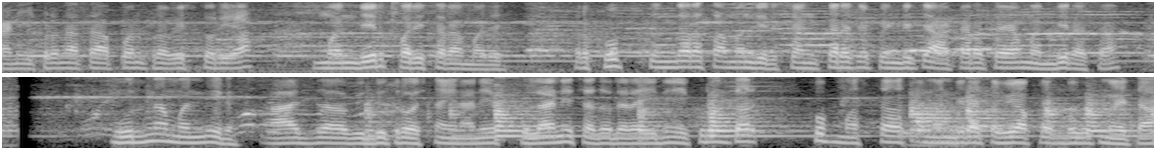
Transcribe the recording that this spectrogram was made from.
आणि इकडून आता आपण प्रवेश करूया मंदिर परिसरामध्ये. तर खूप सुंदर असा मंदिर शंकराच्या पिंडीच्या आकाराचा या मंदिर असा. पूर्ण मंदिर आज विद्युत रोषणाईन आणि फुलांनी सजवलेलं आहे. आणि इकडून तर खूप मस्त असं मंदिराचा व्ह्यू आपल्याला बघूक मिळता.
